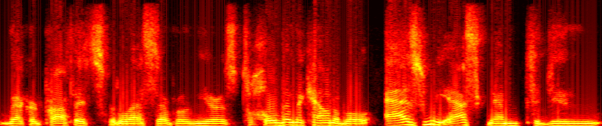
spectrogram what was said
record profits for the last several years, to hold them accountable as we ask them to do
